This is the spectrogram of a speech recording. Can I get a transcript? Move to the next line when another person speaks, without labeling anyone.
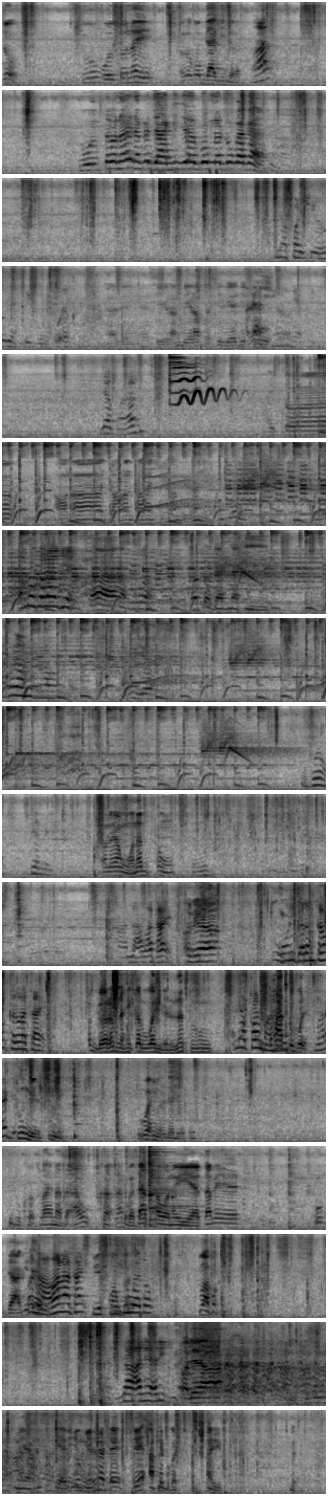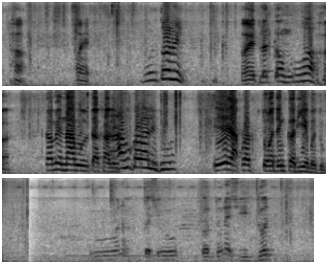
જો તું બોલતો નહીં તો કોક જાગી જરા
હા?
બોલતો નહીં નકર જાગી જવા કોક નટુ કાકા.
પણ શેરો નીકળી ગયો ઓળખ.
શેડા બેડા પછી લેજે તું
શેરો. લે ભરાવજો
એક તો આના જાણ તાણા ચીણા બેડા
અમુક છે
હા તો ગાડ નાખી
અમુક ભરાવવાનું. ઊભો રહો, બે મિનિટ.
અને મને
નાવા થાય.
અને
પાણી ગરમ કરવા થાય.
ગરમ નહીં કરવું હોય ને તું.
અલ્યા પણ
હાથ તો બોલે તું મિલ. તું ખખડાય ના તા આવું ખખડાટ વધારે ખાવાનો યાર. તમે ખૂબ જાગી
પણ
જાવ
ના થાય.
તું એક કામ
હોય તો.
તું આ પકડ.
બોલતો નહીં.
હા એટલે જ કહું હું. તમે ના બોલતા ખાલી.
શું કરવા લીધું?
એ આપણે તો જઈને કરીએ બધું. કશું કરતો ને સીધો જ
